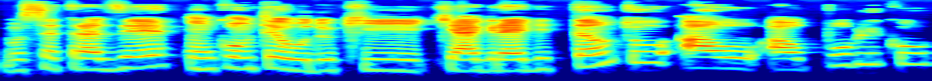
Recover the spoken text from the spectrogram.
Você trazer um conteúdo que, que agregue tanto ao, ao público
